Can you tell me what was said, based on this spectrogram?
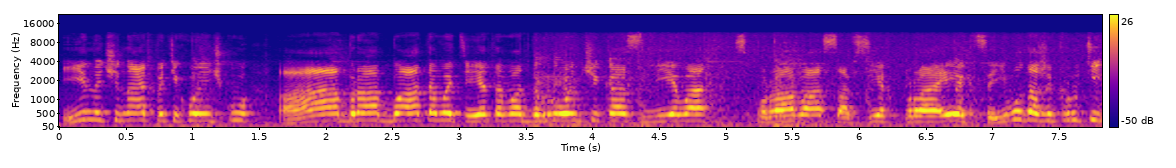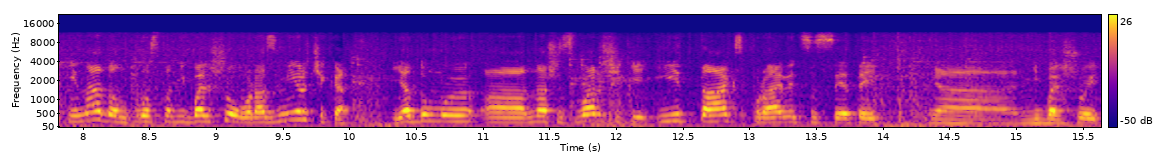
и начинают потихонечку обрабатывать этого дрончика слева, справа, со всех проекций. Его даже крутить не надо, он просто небольшого размерчика. Я думаю, а, наши сварщики и так справятся с этой а, небольшой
